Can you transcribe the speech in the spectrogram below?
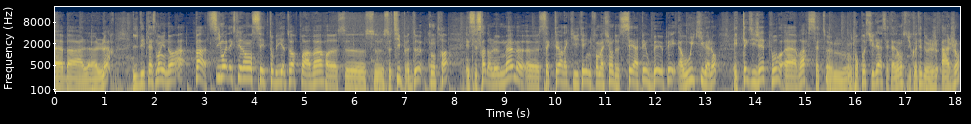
euh, bah, l'heure. Le déplacement, il n'y en aura pas. 6 mois d'expérience, c'est obligatoire pour avoir euh, ce, ce, ce type de contrat et ce sera dans le même euh, secteur d'activité. Une formation de CAP ou BEP ou équivalent est exigée pour avoir cette euh, pour postuler à cette annonce du côté de agent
